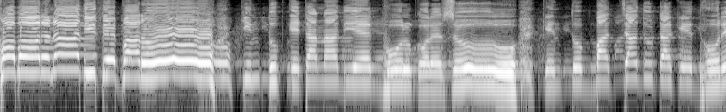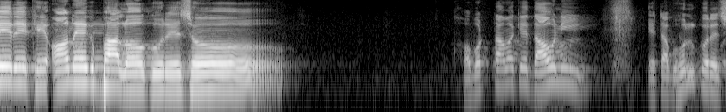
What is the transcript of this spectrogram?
খবর না দিতে পারো, কিন্তু এটা না দিয়ে ভুল করেছ। কিন্তু বাচ্চা দুটাকে ধরে রেখে অনেক ভালো করেছ। খবরটা আমাকে দাওনি, এটা ভুল করেছ।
